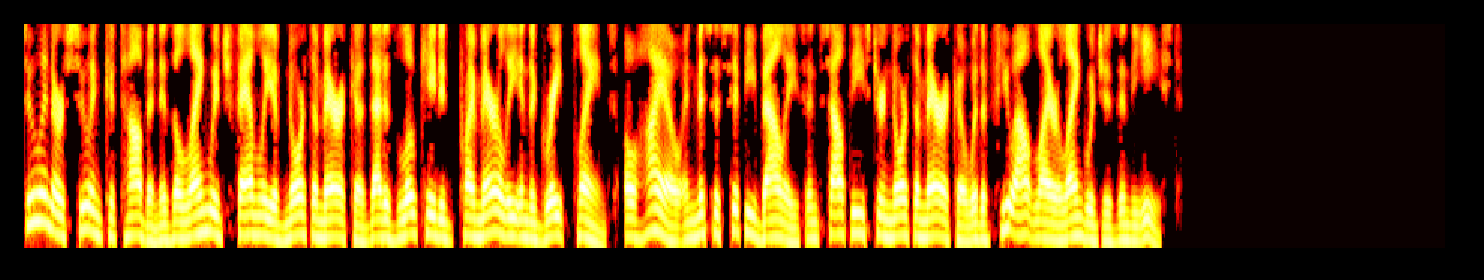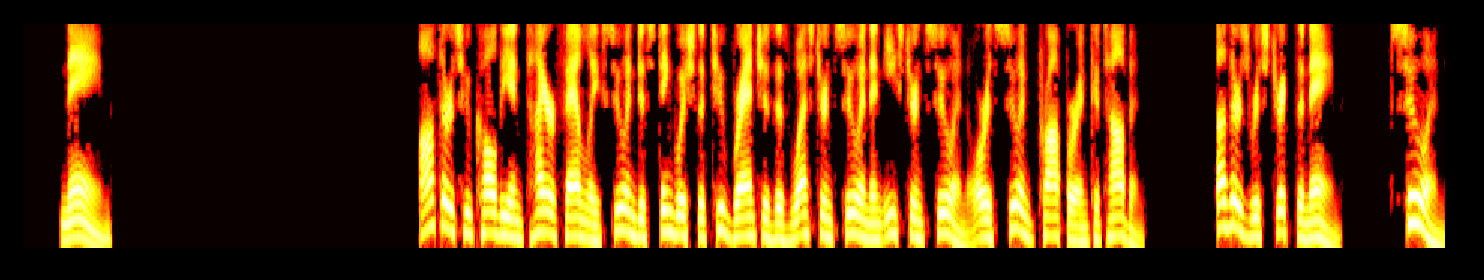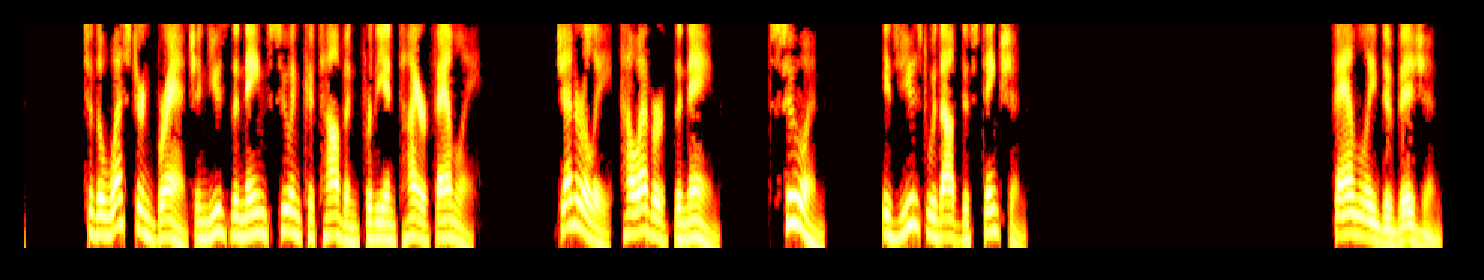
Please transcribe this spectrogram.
Siouan or Siouan Catawban is a language family of North America that is located primarily in the Great Plains, Ohio and Mississippi valleys and southeastern North America with a few outlier languages in the east. Name Authors who call the entire family Siouan distinguish the two branches as Western Siouan and Eastern Siouan or as Siouan proper and Catawban. Others restrict the name Siouan to the western branch and use the name Siouan Catawban for the entire family. Generally, however, the name Siouan is used without distinction. Family division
